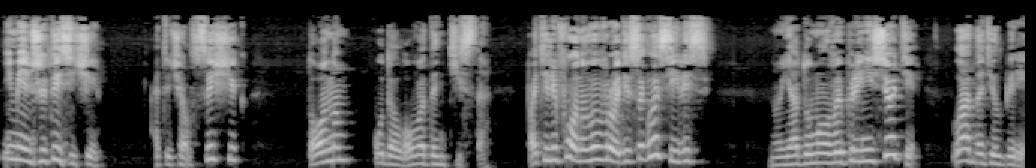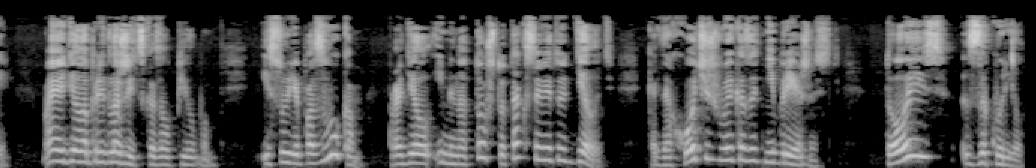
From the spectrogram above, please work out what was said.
«Не меньше тысячи», — отвечал сыщик, тоном удалого дантиста. «По телефону вы вроде согласились». «Но я думал, вы принесете». «Ладно, Тилбери, мое дело предложить», — сказал Пилбом. И, судя по звукам, проделал именно то, что так советуют делать, когда хочешь выказать небрежность. То есть закурил.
